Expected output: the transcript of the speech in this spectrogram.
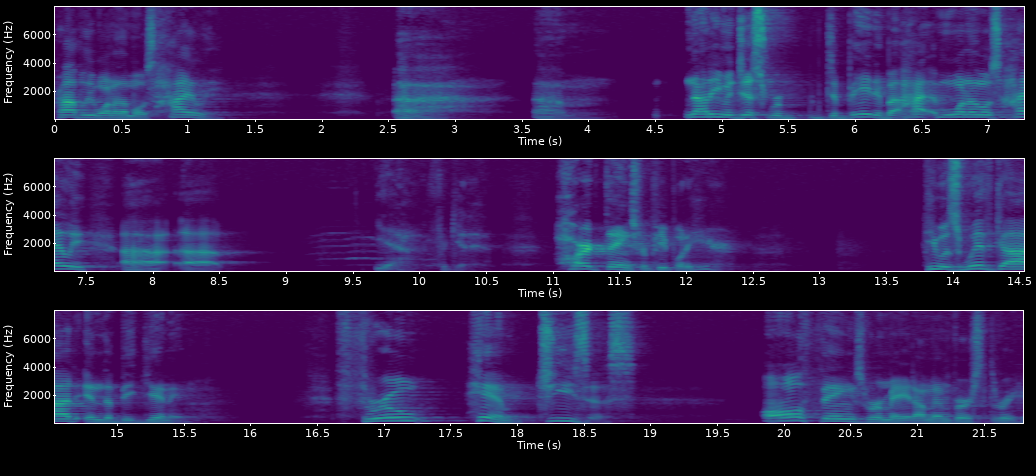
Probably one of the most highly uh, um, not even just re- debated, but high, one of the most highly, uh, uh, yeah, forget it, hard things for people to hear. He was with God in the beginning. Through him, Jesus, all things were made. I'm in verse 3.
